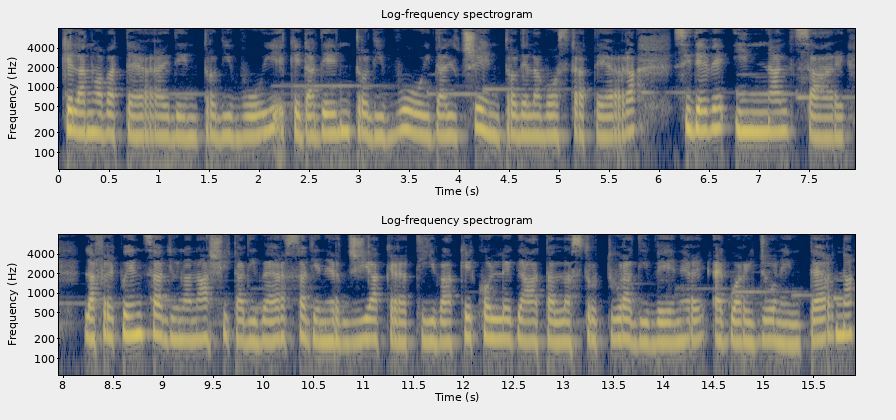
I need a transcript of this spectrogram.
che la nuova terra è dentro di voi e che da dentro di voi, dal centro della vostra terra, si deve innalzare la frequenza di una nascita diversa di energia creativa che collegata alla struttura di Venere è guarigione interna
